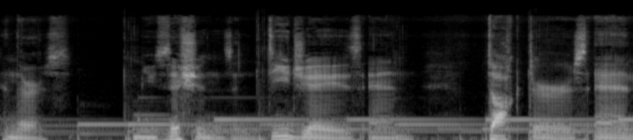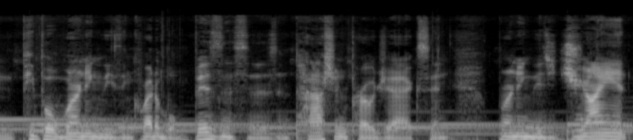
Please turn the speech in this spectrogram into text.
And there's musicians and DJs and doctors and people running these incredible businesses and passion projects and running these giant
